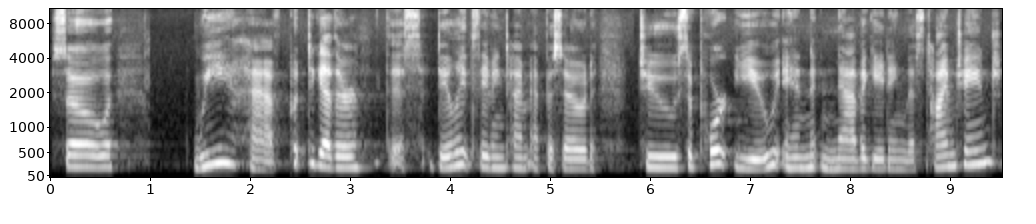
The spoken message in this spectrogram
So, we have put together this daylight saving time episode to support you in navigating this time change.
